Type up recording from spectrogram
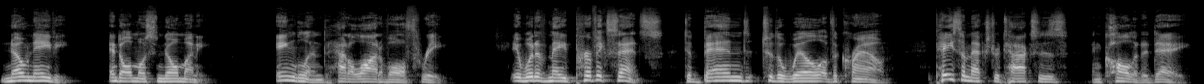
no navy, and almost no money. England had a lot of all three. It would have made perfect sense to bend to the will of the crown, pay some extra taxes, and call it a day.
